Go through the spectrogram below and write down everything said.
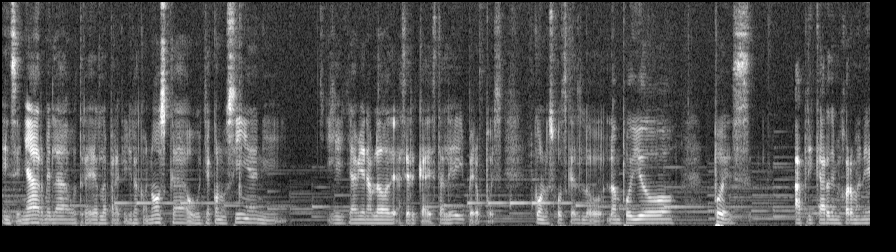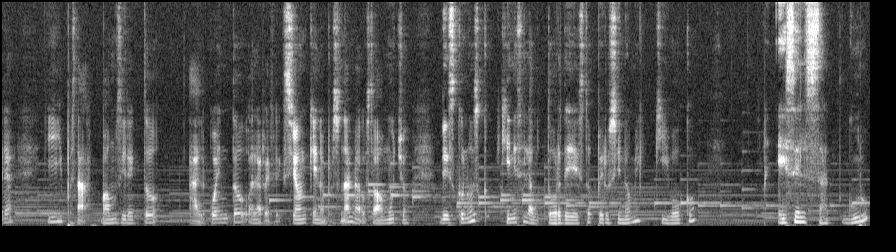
enseñármela o traerla para que yo la conozca o ya conocían y, ya habían hablado de, acerca de esta ley, pero pues con los podcasts lo, lo han podido pues aplicar de mejor manera. Y pues nada, vamos directo al cuento o a la reflexión que en lo personal me ha gustado mucho. Desconozco quién es el autor de esto, pero si no me equivoco, es el Sadguru,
